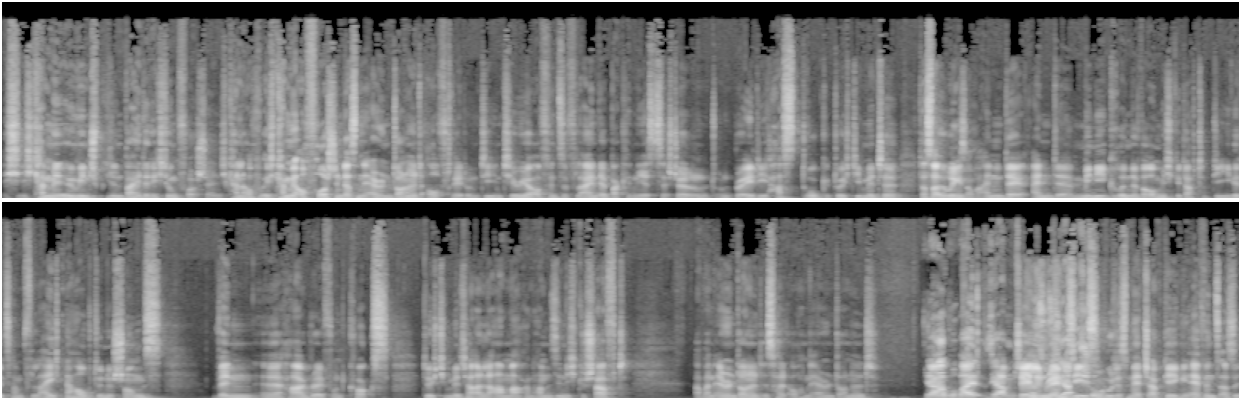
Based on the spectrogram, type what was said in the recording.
ich, ich kann mir irgendwie ein Spiel in beide Richtungen vorstellen. Ich kann, auch, ich kann mir auch vorstellen, dass ein Aaron Donald auftritt und die Interior Offensive Line der Buccaneers zerstört und, und Brady hasst Druck durch die Mitte. Das war übrigens auch eine der, eine der Mini-Gründe, warum ich gedacht habe, die Eagles haben vielleicht eine hauchdünne Chance, wenn äh, Hargrave und Cox durch die Mitte Alarm machen, haben sie nicht geschafft. Aber ein Aaron Donald ist halt auch ein Aaron Donald. Ja, wobei sie haben. Jalen also, Ramsey ist ein gutes Matchup gegen Evans. Also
